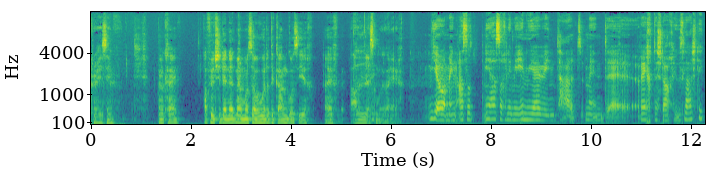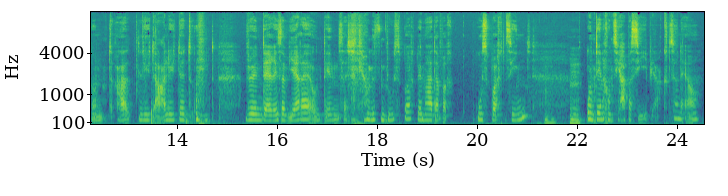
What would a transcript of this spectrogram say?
Crazy. Okay. Aber fühlst du dich dann nicht manchmal so hure den Gang go sich? Eigentlich alles muss eigentlich. Ja, also ja, so ein bisschen mehr Mühe, wenn halt, wir haben äh, recht eine starke Auslastung und halt Leute anrufen und wollen äh, reservieren und dann sagst du, ja, wir sind ausgebucht, wenn wir halt einfach ausgebucht sind. Mhm. Mhm. Und dann kommt sie, aber sie, ich bin Aktionär.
